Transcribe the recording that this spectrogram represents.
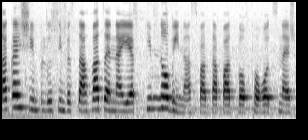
սակայն շին պլյուսին վստահված է նաև հիմնովին ասվալտապատվող փողոցներ։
